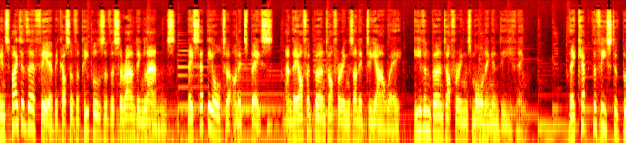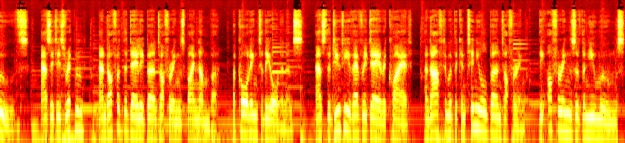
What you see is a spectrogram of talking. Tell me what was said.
In spite of their fear because of the peoples of the surrounding lands, they set the altar on its base, and they offered burnt offerings on it to Yahweh, even burnt offerings morning and evening. They kept the feast of booths, as it is written, and offered the daily burnt offerings by number, according to the ordinance, as the duty of every day required, and afterward the continual burnt offering, the offerings of the new moons,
